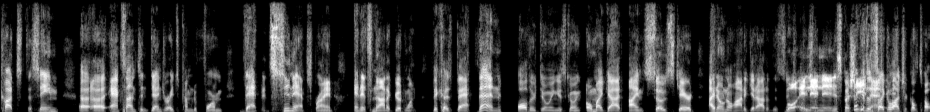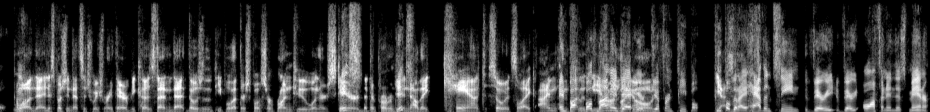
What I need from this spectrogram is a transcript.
cuts, the same uh, uh, axons and dendrites come to form that synapse, Brian, and it's not a good one because back then all they're doing is going, "Oh my God, I'm so scared. I don't know how to get out of this." Situation. Well, and, and, especially Look at the that, psychological toll. Come well, and, that, and, especially in that situation right there, because then that those are the people that they're supposed to run to when they're scared it's, that they're programmed to, and now they can't. So it's like I'm and both mom and daddy are different people. people Yes. that I haven't seen very, very often in this manner.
